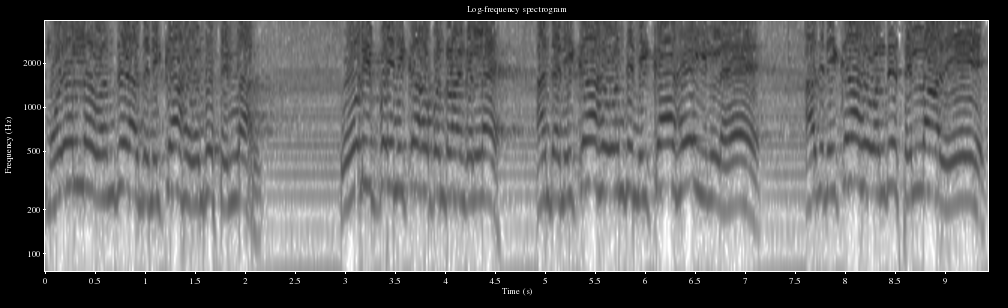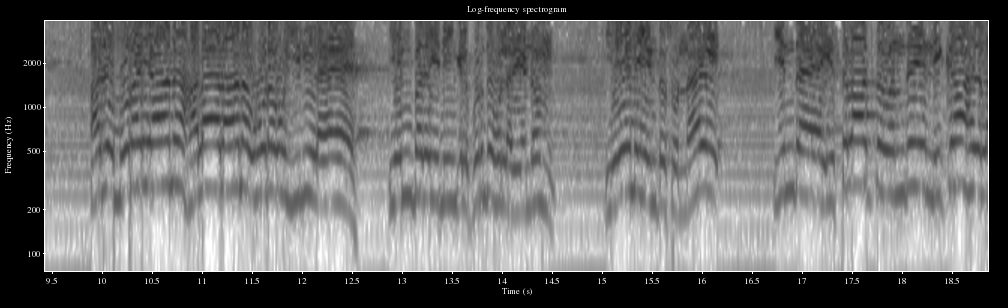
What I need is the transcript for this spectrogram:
முதல்ல வந்து அந்த நிக்காக வந்து செல்லாது. ஓடி போய் நிக்காக பண்றாங்கல்ல அந்த நிக்காக வந்து நிக்காக இல்ல. அது நிக்காக வந்து செல்லாது. அது முறையான ஹலாலான உறவு இல்ல என்பதை நீங்கள் புரிந்து கொள்ள வேண்டும். ஏனு என்று சொன்னால் இந்த இஸ்லாத்து வந்து நிக்காகல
